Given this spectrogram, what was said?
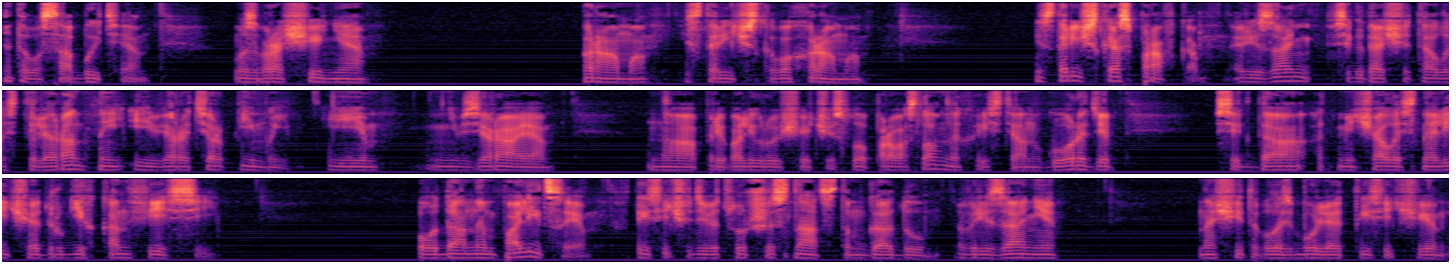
этого события, возвращения храма, исторического храма. Историческая справка. Рязань всегда считалась толерантной и веротерпимой, и, невзирая на превалирующее число православных христиан в городе, всегда отмечалось наличие других конфессий. По данным полиции, в 1916 году в Рязани насчитывалось более тысячи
